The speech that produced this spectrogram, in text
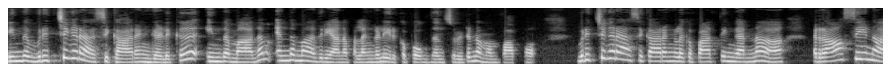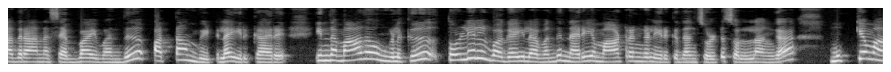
இந்த விருச்சிக ராசிக்காரங்களுக்கு இந்த மாதம் எந்த மாதிரியான பலன்கள் இருக்க போகுதுன்னு சொல்லிட்டு நம்ம பார்ப்போம். விருச்சிக ராசிக்காரங்களுக்கு பாத்தீங்கன்னா ராசிநாதரான செவ்வாய் வந்து பத்தாம் வீட்டுல இருக்காரு. இந்த மாதம் உங்களுக்கு தொழில் வகையில வந்து நிறைய மாற்றங்கள் இருக்குதுன்னு சொல்லிட்டு சொல்லாங்க முக்கியமா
